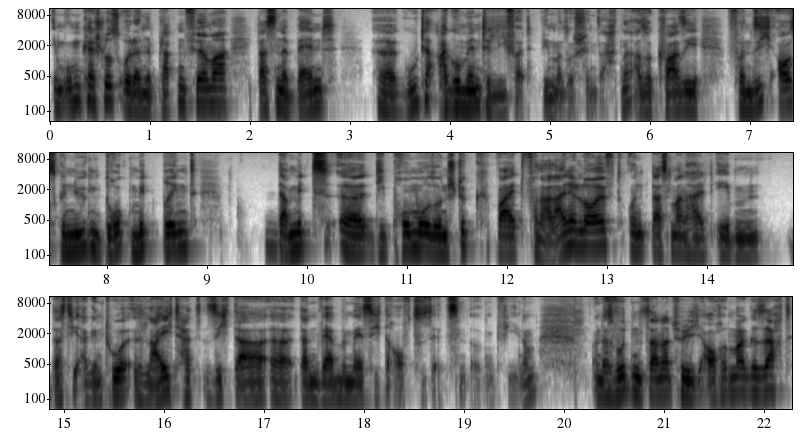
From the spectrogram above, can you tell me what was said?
im Umkehrschluss oder eine Plattenfirma, dass eine Band äh, gute Argumente liefert, wie man so schön sagt. Ne? Also quasi von sich aus genügend Druck mitbringt, damit äh, die Promo so ein Stück weit von alleine läuft und dass man halt eben, dass die Agentur es leicht hat, sich da äh, dann werbemäßig draufzusetzen irgendwie. Ne? Und das wurde uns dann natürlich auch immer gesagt.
